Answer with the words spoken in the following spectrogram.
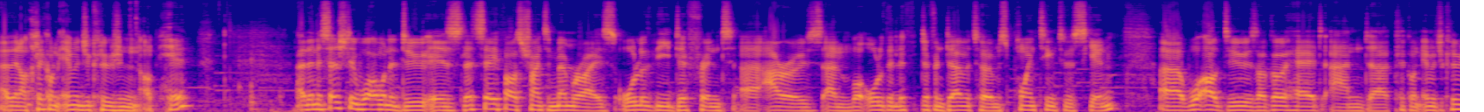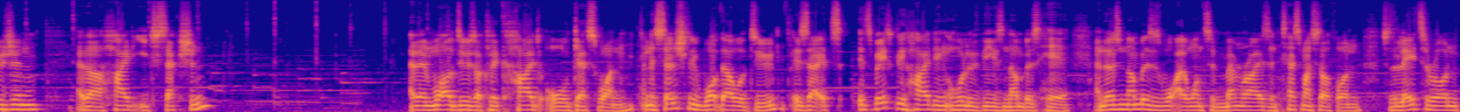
and then I'll click on image occlusion up here. And then essentially what I want to do is, let's say if I was trying to memorize all of the different uh, arrows and well, all of the different dermatomes pointing to the skin, uh, what I'll do is I'll go ahead and uh, click on image occlusion, and I'll hide each section. And then what I'll do is I'll click hide all guess one. And essentially what that will do is that it's it's basically hiding all of these numbers here. And those numbers is what I want to memorize and test myself on. So later on,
